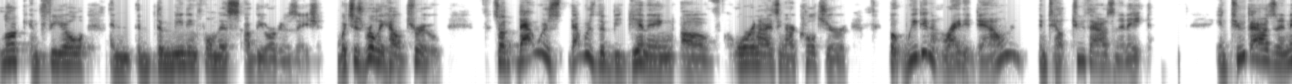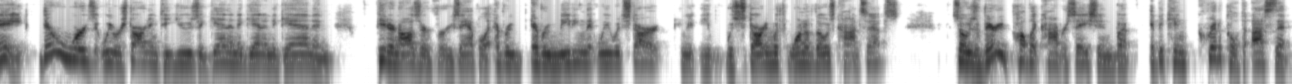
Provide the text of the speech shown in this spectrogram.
look and feel and the, the meaningfulness of the organization which has really held true. So that was that was the beginning of organizing our culture but we didn't write it down until 2008 in 2008, there were words that we were starting to use again and again and again. And Peter Nosler, for example, every every meeting that we would start, we, was starting with one of those concepts. So it was a very public conversation, but it became critical to us that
